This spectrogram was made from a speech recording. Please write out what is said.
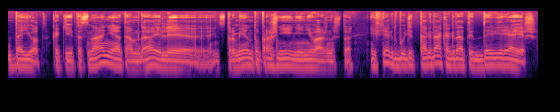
дает какие-то знания там, да, или инструмент, упражнение, неважно что. Эффект будет тогда, когда ты доверяешь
